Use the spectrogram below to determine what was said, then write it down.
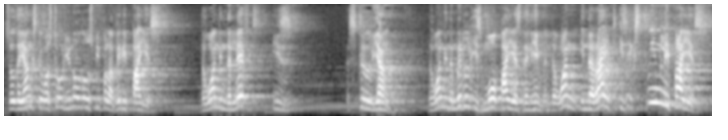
So the youngster was told, you know, those people are very pious. The one in the left is still young. The one in the middle is more pious than him, and the one in the right is extremely pious.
